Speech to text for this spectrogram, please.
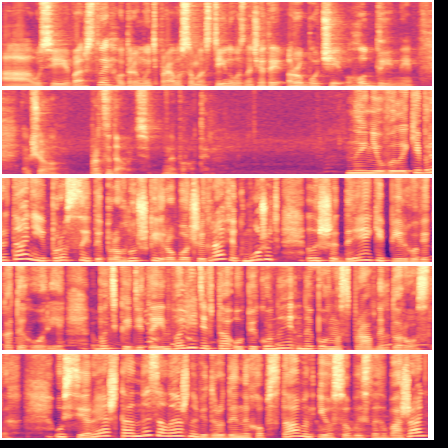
а усі верстви отримують право самостійно визначати робочі години, якщо працедавець не проти. Нині у Великій Британії просити про гнучкий робочий графік можуть лише деякі пільгові категорії: батьки дітей-інвалідів та опікуни неповносправних дорослих. Усі решта, незалежно від родинних обставин і особистих бажань,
